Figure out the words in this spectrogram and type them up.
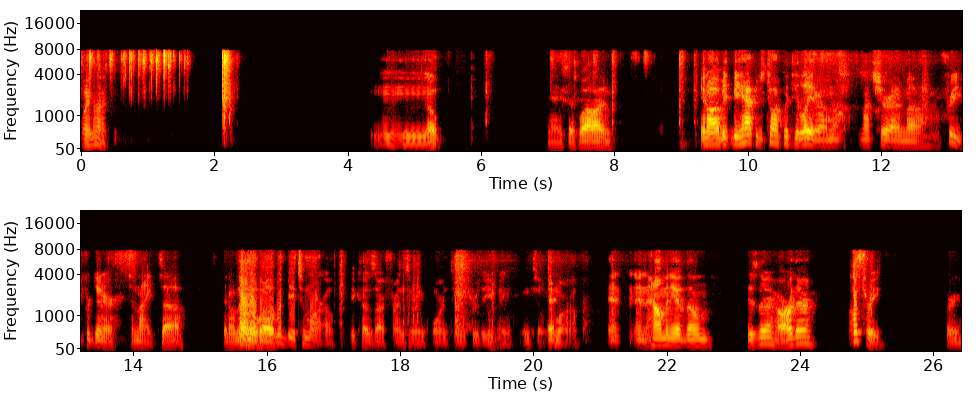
why not? Mm, Nope. Yeah, he says, "Well, I'm you know, I'll be, be happy to talk with you later. I'm not not sure I'm uh, free for dinner tonight. Uh, you know, No, no, well, it would be tomorrow because our friends are in quarantine through the evening until Eh. tomorrow. and and how many of them is there? Are there? Oh, three. Three.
